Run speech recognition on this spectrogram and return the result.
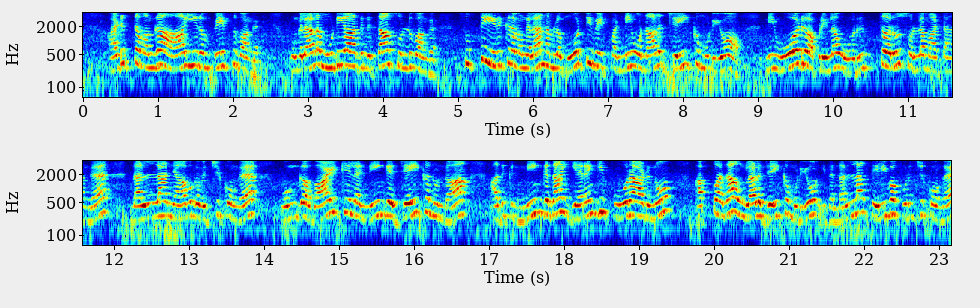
அடுத்தவங்க ஆயிரம் பேசுவாங்க. உங்களால முடியாதுன்னு தான் சொல்லுவாங்க. சுத்தி இருக்கிறவங்களாம் நம்மள மோட்டிவேட் பண்ணி உன்னால ஜெயிக்க முடியும். நீ ஓடு அப்படின்லாம் ஒருத்தரும் சொல்ல மாட்டாங்க. நல்லா ஞாபகம் வச்சுக்கோங்க. உங்க வாழ்க்கையில நீங்க ஜெயிக்கணும்னா அதுக்கு நீங்க தான் இறங்கி போராடணும். அப்பதான் உங்களால ஜெயிக்க முடியும். இதை நல்லா தெளிவா புரிஞ்சுக்கோங்க.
